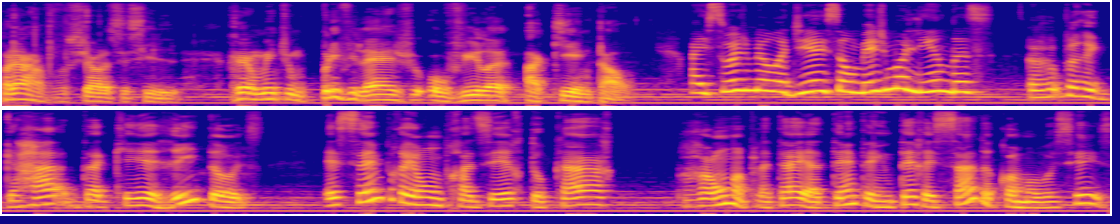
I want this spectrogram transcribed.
Bravo, senhora Cecília. Realmente um privilégio ouvi-la aqui em Tal. As suas melodias são mesmo lindas. Obrigada, queridos. É sempre um prazer tocar para uma plateia atenta e interessada como vocês.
